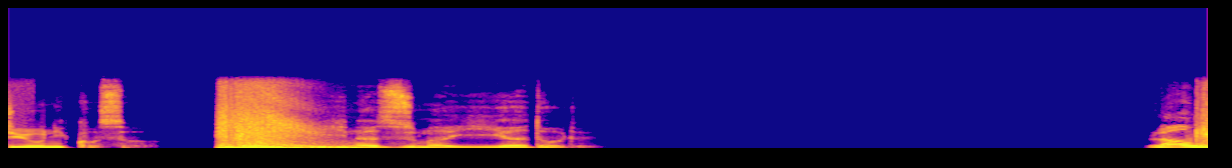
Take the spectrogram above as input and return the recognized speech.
潮にこそ稲妻宿る。ラウンドは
